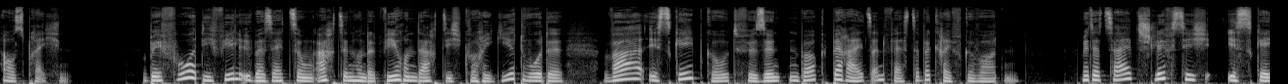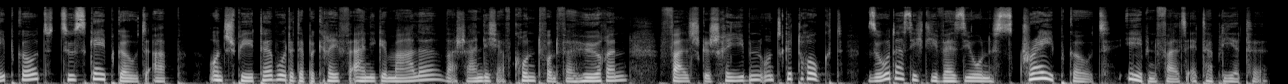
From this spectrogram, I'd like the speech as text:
ausbrechen. Bevor die Fehlübersetzung 1884 korrigiert wurde, war Escapegoat für Sündenbock bereits ein fester Begriff geworden. Mit der Zeit schliff sich Escapegoat zu Scapegoat ab und später wurde der Begriff einige Male, wahrscheinlich aufgrund von Verhören, falsch geschrieben und gedruckt, so dass sich die Version Scrapegoat ebenfalls etablierte.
